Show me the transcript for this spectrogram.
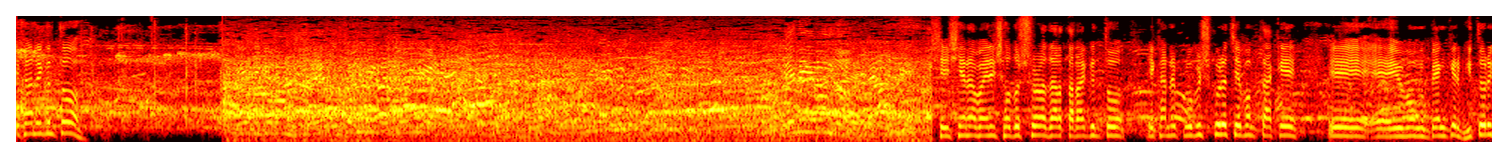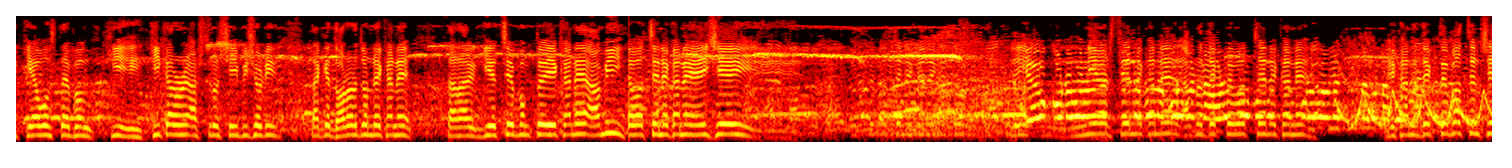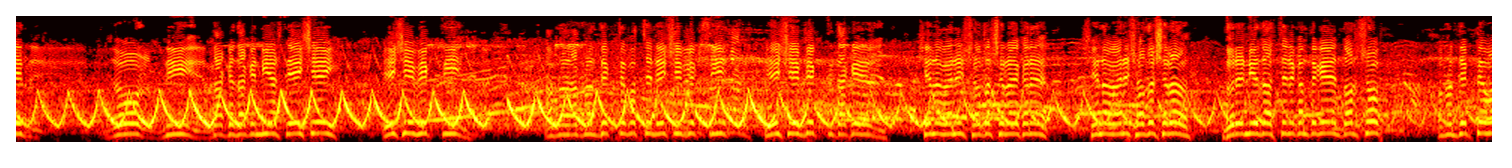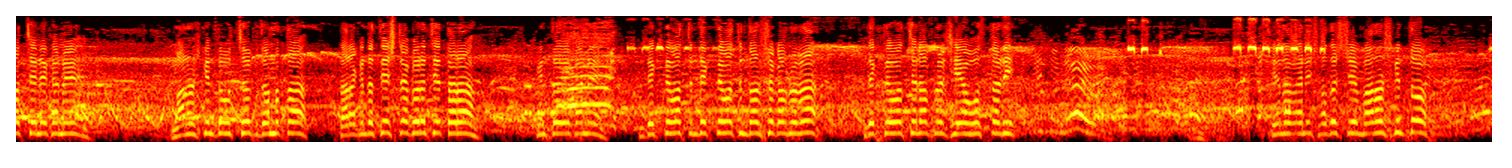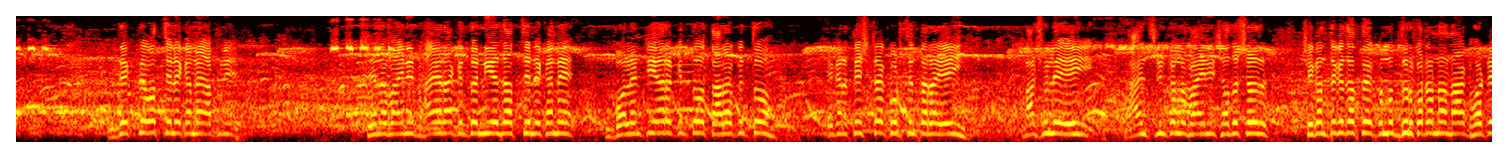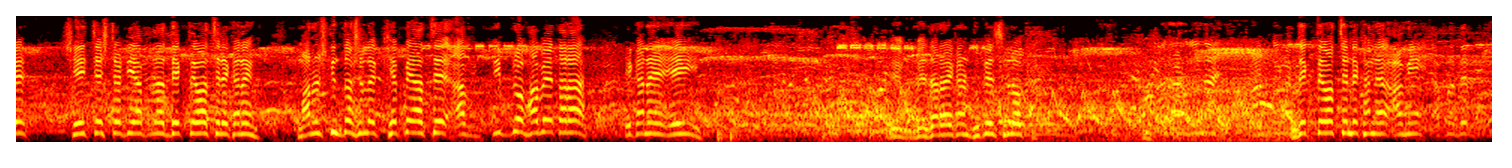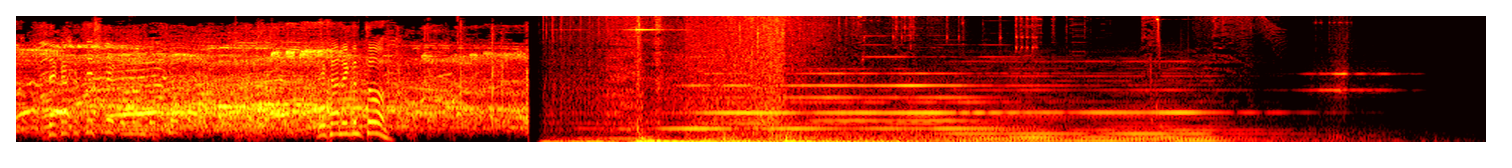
এখানে কিন্তু সেই সেনাবাহিনীর সদস্যরা যারা, তারা কিন্তু এখানে প্রবেশ করেছে এবং তাকে এবং ব্যাংকের ভিতরে কি অবস্থা এবং কি কি কারণে আসছিল সেই বিষয়টি তাকে ধরার জন্য এখানে তারা গিয়েছে এবং তো এখানে আমি পাচ্ছেন, এখানে এই সেই দেখতে পাচ্ছেন এখানে নিয়ে আসছেন এখানে আপনারা দেখতে পাচ্ছেন এখানে এখানে দেখতে পাচ্ছেন সেই নি- যাকে যাকে নিয়ে আসছে এই সেই এই সেই ব্যক্তি। আপনারা আপনারা দেখতে পাচ্ছেন এই সেই ব্যক্তি এই সেই ব্যক্তি তাকে সেনাবাহিনীর সদস্যরা এখানে সেনাবাহিনীর সদস্যরা ধরে নিয়ে যাচ্ছেন এখান থেকে। দর্শক আপনারা দেখতে পাচ্ছেন এখানে মানুষ কিন্তু উৎসুক জনতা তারা কিন্তু চেষ্টা করেছে তারা কিন্তু এখানে দেখতে পাচ্ছেন দেখতে পাচ্ছেন দর্শক আপনারা দেখতে পাচ্ছেন আপনার সেই অবস্থাটি। সেনাবাহিনীর সদস্য মানুষ কিন্তু দেখতে পাচ্ছেন এখানে আপনি। সেনাবাহিনীর ভাইয়েরা কিন্তু নিয়ে যাচ্ছেন এখানে। ভলেন্টিয়ার কিন্তু তারা কিন্তু এখানে চেষ্টা করছেন তারা এই আসলে এই আইন শৃঙ্খলা বাহিনীর সদস্য সেখান থেকে যাতে কোনো দুর্ঘটনা না ঘটে, সেই চেষ্টাটি আপনারা দেখতে পাচ্ছেন এখানে। মানুষ কিন্তু আসলে ক্ষেপে আছে আব- তীব্রভাবে তারা এখানে এই যারা এখানে ঢুকেছিল। দেখতে পাচ্ছেন এখানে আমি আপনাদের দেখাতে চেষ্টা করলাম এখানে কিন্তু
